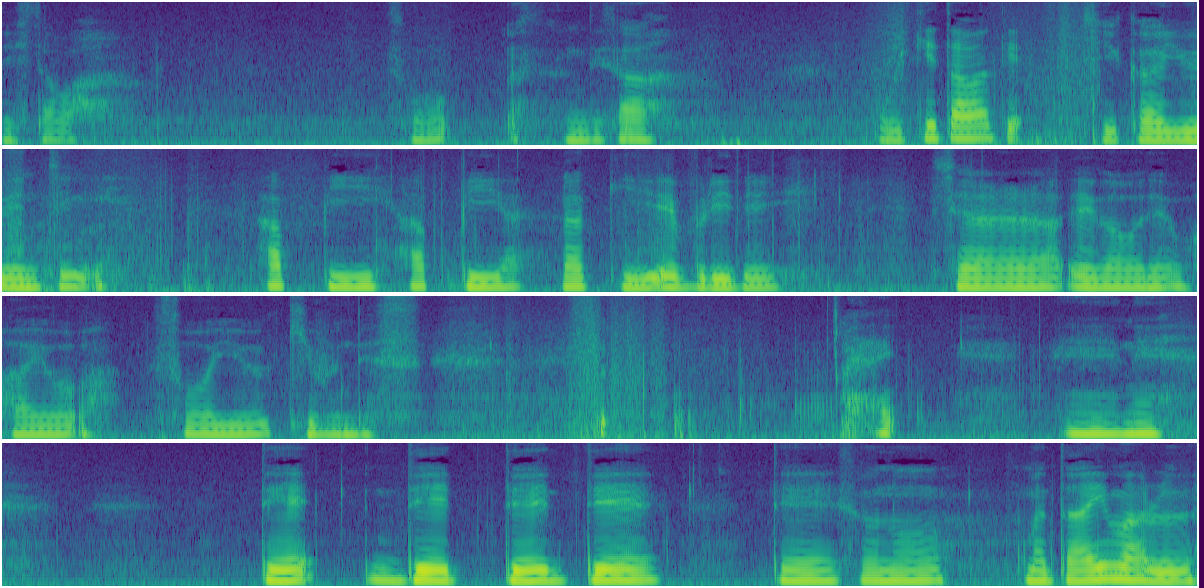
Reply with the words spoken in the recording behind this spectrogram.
でしたわ。そうでさ行けたわけ。ちいかわ遊園地に。 happy happy lucky everyday。シャラララ笑顔でおはよう。そういう気分です。はい。えーね。でででででそのまあ大丸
